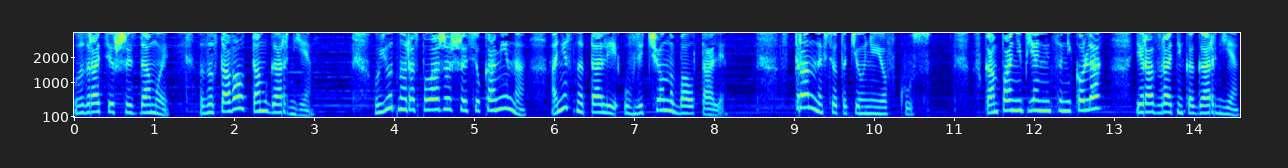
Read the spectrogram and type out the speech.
возвратившись домой, заставал там Гарнье – Уютно расположившись у камина, они с Натальей увлеченно болтали. Странный все-таки у нее вкус. В компании пьяницы Николя и развратника Гарнье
